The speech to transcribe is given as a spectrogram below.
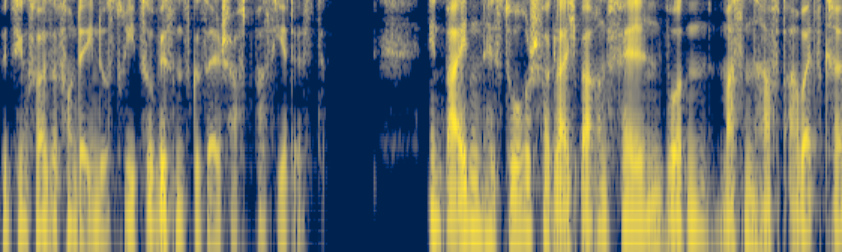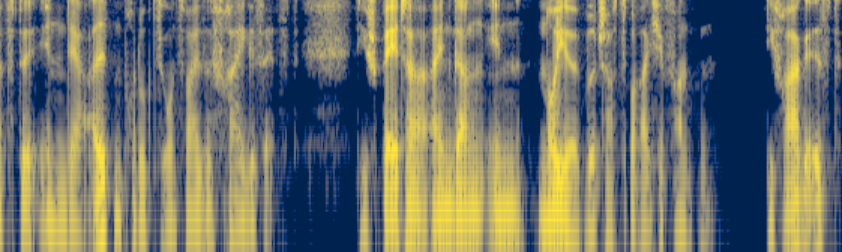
bzw. von der Industrie zur Wissensgesellschaft passiert ist. In beiden historisch vergleichbaren Fällen wurden massenhaft Arbeitskräfte in der alten Produktionsweise freigesetzt, die später Eingang in neue Wirtschaftsbereiche fanden. Die Frage ist,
